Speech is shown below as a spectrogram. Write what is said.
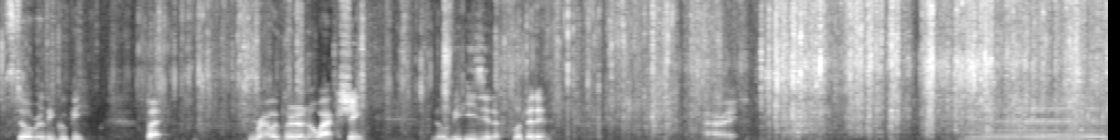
still really goopy. But remember how we put it on a wax sheet? It'll be easy to flip it in. All right. And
